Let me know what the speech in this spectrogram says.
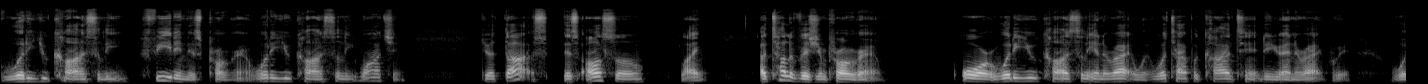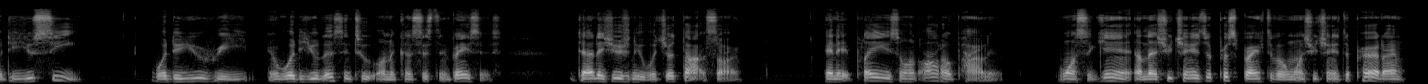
What are you constantly feeding this program? What are you constantly watching? Your thoughts is also like a television program. Or what do you constantly interact with? What type of content do you interact with? What do you see? What do you read? And what do you listen to on a consistent basis? That is usually what your thoughts are. And it plays on autopilot. Once again, unless you change the perspective or once you change the paradigm,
